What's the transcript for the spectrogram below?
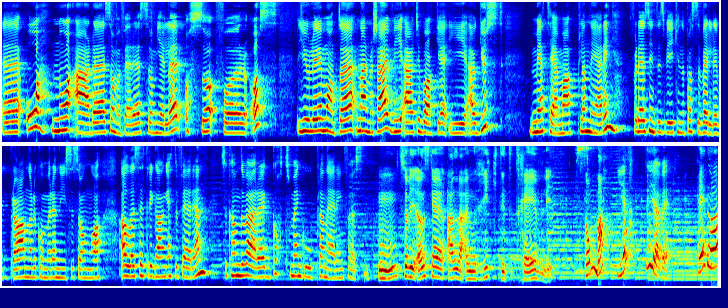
Eh, og nå er det sommerferie som gjelder, også for oss. Juli måned nærmer seg. Vi er tilbake i august med tema planering. For det syntes vi kunne passe veldig bra når det kommer en ny sesong og alle setter i gang etter ferien. Så kan det være godt med en god planering for høsten. Mm, så vi önskar er alla en riktigt trevlig sommar. Ja, det gjør vi. Hei da!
